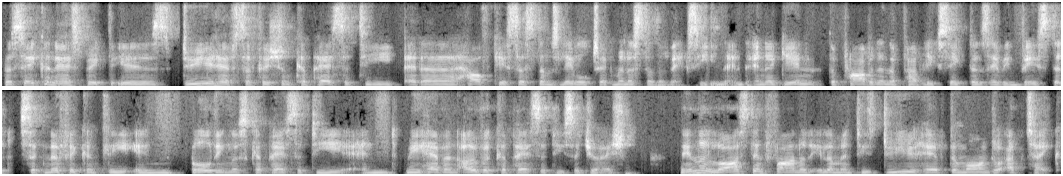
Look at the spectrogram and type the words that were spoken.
The second aspect is do you have sufficient capacity at a healthcare systems level to administer the vaccine? And, and again, the private and the public sectors have invested significantly in building this capacity, and we have an overcapacity situation. Then the last and final element is do you have demand or uptake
